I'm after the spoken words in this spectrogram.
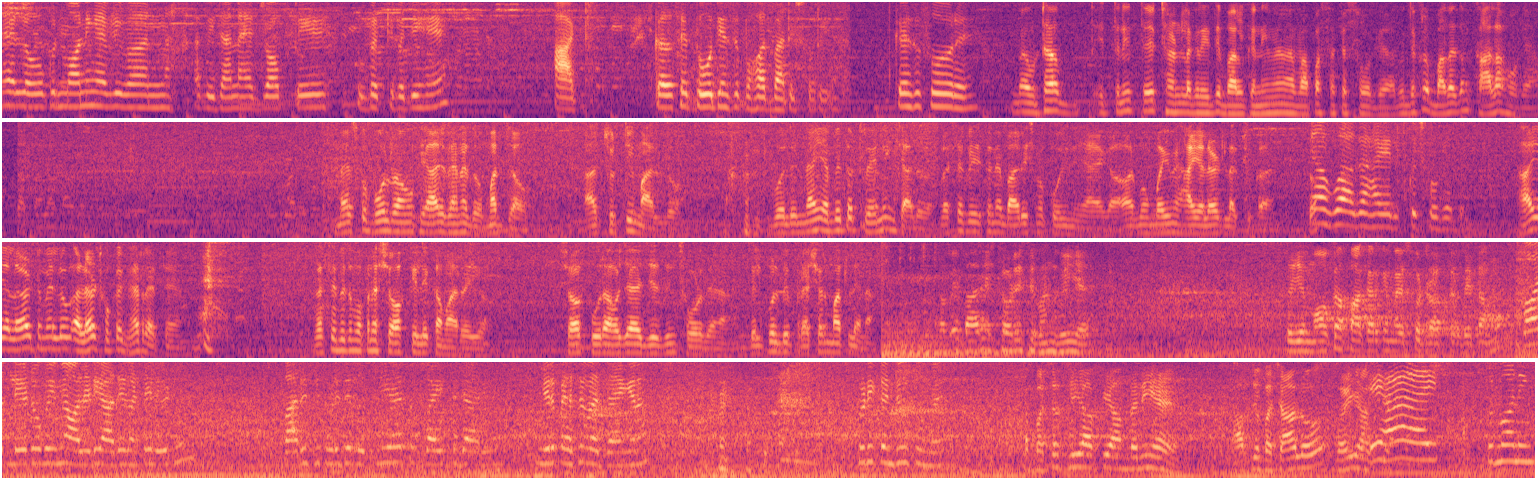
Hello good morning everyone अभी जाना है जॉब पे। सुबह के बजे हैं आठ। कल से दो दिन से बहुत बारिश हो रही है। कैसे सो रहे हैं? मैं उठा इतनी तेज ठंड लग रही थी बालकनी में मैं वापस आके सो गया। अभी देख रहे बादल एकदम काला हो गया। मैं इसको बोल रहा हूँ कि आज रहने दो मत जाओ। आज छुट्टी मार लो। बोले नहीं अभी तो ट्रेनिंग चालू है। वैसे भी इतने बारिश में कोई नहीं आएगा और मुंबई में हाई अलर्ट लग चुका है। क्या हुआ? अगर हाई अलर्ट कुछ हो गया तो? हाई अलर्ट में लोग अलर्ट होकर घर रहते हैं। वैसे भी तुम अपने शौक के लिए कमा रही हो। शौक पूरा हो जाए जिस दिन छोड़ देना। बिल्कुल भी प्रेशर मत लेना। अभी बारिश थोड़ी सी बंद हुई है। तो ये मौका पा करके मैं इसको ड्रॉप कर देता हूँ। बहुत लेट हो गई। मैं ऑलरेडी आधे घंटे लेट हूँ। बारिश भी थोड़ी देर रुकी है तो बाइक से जा रही हूँ। मेरे पैसे बच जाएँगे ना? थोड़ी कंजूस हूँ मैं। बचत ही आपकी आमदनी है। आप जो बचा लो वही ए आप हाय गुड मॉर्निंग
